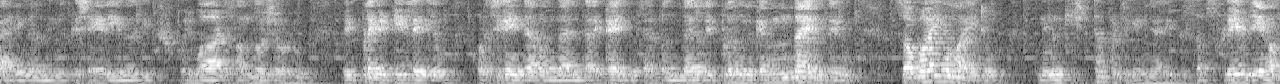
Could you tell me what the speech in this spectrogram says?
കാര്യങ്ങൾ നിങ്ങൾക്ക് ഷെയർ ചെയ്യുന്നതിൽ ഒരുപാട് സന്തോഷമുള്ളൂ. റിപ്ലൈ കിട്ടിയില്ലെങ്കിലും കുറച്ച് കഴിഞ്ഞിട്ടാകുമ്പോൾ എന്തായാലും തിരക്കായിരിക്കും. ചിലപ്പോൾ എന്തായാലും റിപ്ലൈ നിങ്ങൾക്ക് എന്തായാലും തരും. സ്വാഭാവികമായിട്ടും നിങ്ങൾക്ക് ഇഷ്ടപ്പെട്ട് കഴിഞ്ഞാൽ ഇത് സബ്സ്ക്രൈബ് ചെയ്യണം.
